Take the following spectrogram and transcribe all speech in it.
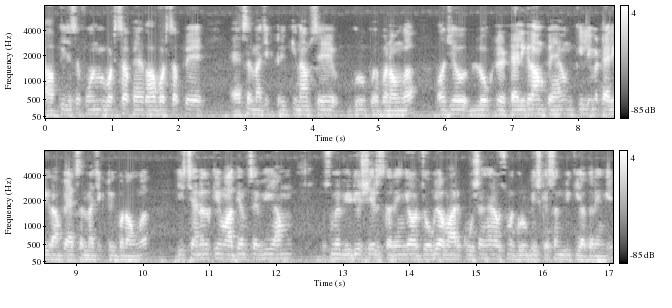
आपके जैसे फ़ोन में व्हाट्सएप है तो आप व्हाट्सएप पे एक्सेल मैजिक ट्रिक के नाम से ग्रुप बनाऊँगा और जो लोग टेलीग्राम पे हैं, उनके लिए मैं टेलीग्राम पे एक्सेल मैजिक ट्रिक बनाऊँगा। इस चैनल के माध्यम से भी हम उसमें वीडियो शेयर्स करेंगे और जो भी हमारे क्वेश्चन हैं, उसमें ग्रुप डिस्कशन भी किया करेंगे,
